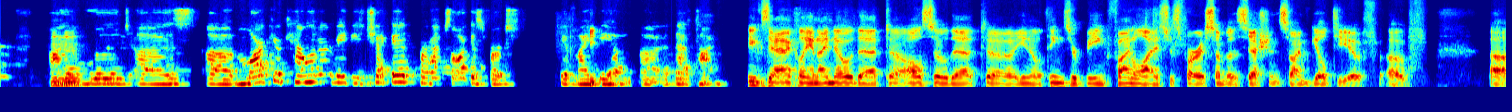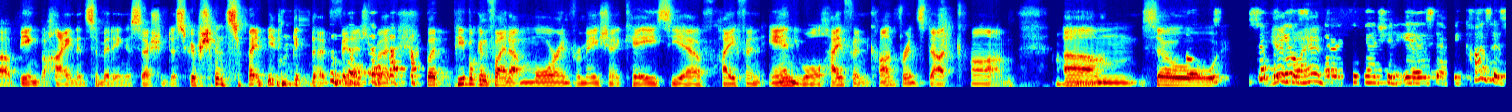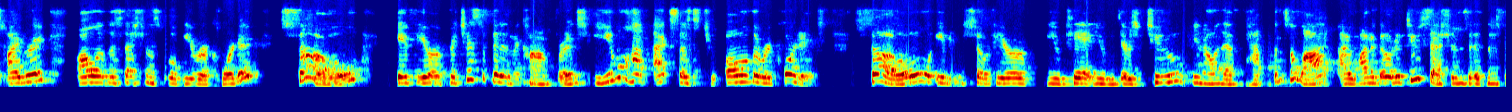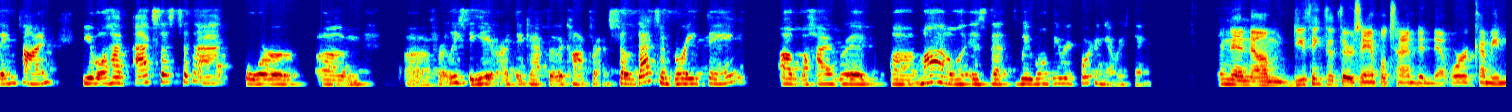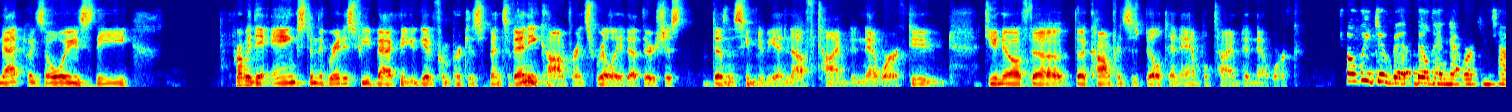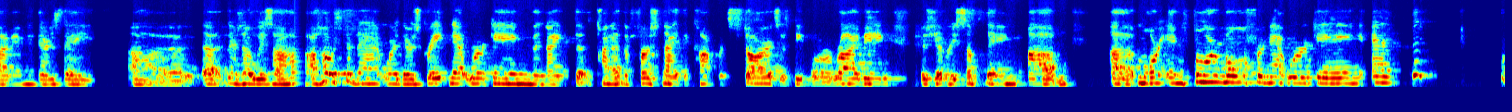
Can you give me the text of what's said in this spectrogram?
Mm-hmm. I would uh, uh, mark your calendar, maybe check it, perhaps August 1st. It might be up uh, at that time. Exactly, and I know that uh, also that uh, you know things are being finalized as far as some of the sessions. So I'm guilty of of uh, being behind and submitting a session description, so I need to get that finished. but but people can find out more information at kacf-annual-conference.com. Uh-huh. Um, so. Oh, something yeah, else to mention is that because it's hybrid, all of the sessions will be recorded. So if you're a participant in the conference, you will have access to all the recordings. So, even, so if you're you can't you there's two you know that happens a lot. I want to go to two sessions at the same time. You will have access to that for um, uh, for at least a year, I think, after the conference. So that's a great thing of the hybrid uh, model is that we will be recording everything. And then, um, do you think that there's ample time to network? I mean, that is always the probably the angst and the greatest feedback that you get from participants of any conference really that there's just doesn't seem to be enough time to network. Do you, do you know if the the conference is built in ample time to network? Oh we do build in networking time. I mean there's a uh, uh, there's always a, a, host event where there's great networking. The night the kind of the first night the conference starts as people are arriving there's generally something um, uh, more informal for networking and the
